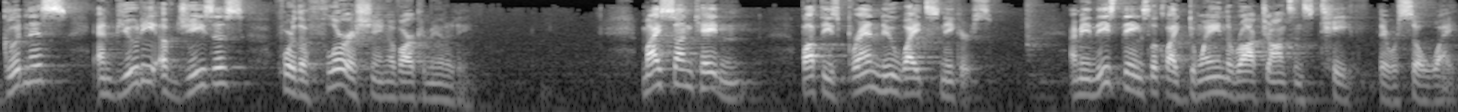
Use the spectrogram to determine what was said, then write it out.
goodness, and beauty of Jesus for the flourishing of our community. My son Caden bought these brand new white sneakers. I mean, these things look like Dwayne the Rock Johnson's teeth. They were so white.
